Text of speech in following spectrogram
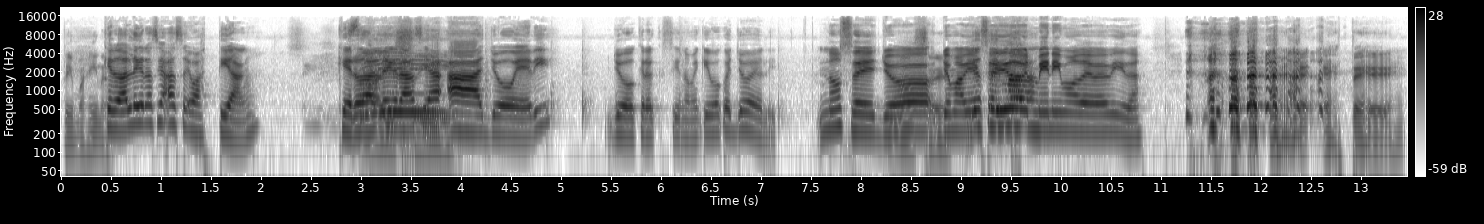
¿Te imaginas? Quiero darle gracias a Sebastián. Quiero Ay, darle gracias sí. a Joeli. Yo creo que, si no me equivoco, es Joeli. No sé, yo, No sé. yo me había Yo soy excedido mala. el mínimo de bebida. este.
